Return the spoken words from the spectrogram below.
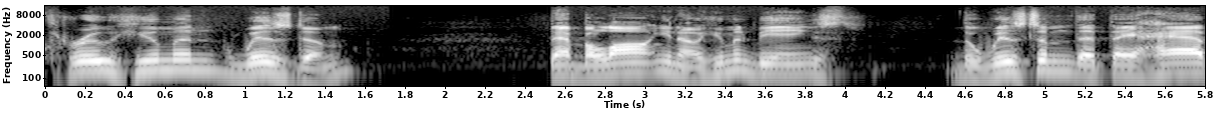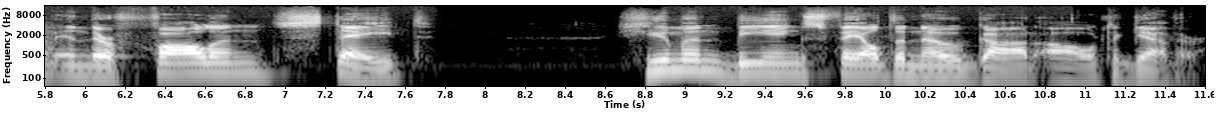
through human wisdom that belong, you know, human beings, the wisdom that they have in their fallen state, human beings failed to know God altogether.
